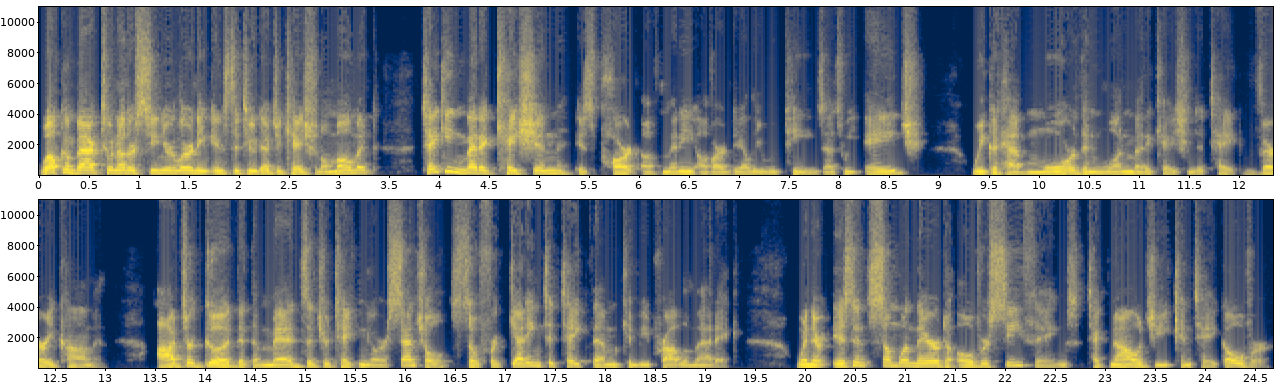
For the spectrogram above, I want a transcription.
Welcome back to another Senior Learning Institute educational moment. Taking medication is part of many of our daily routines. As we age, we could have more than one medication to take. Very common. Odds are good that the meds that you're taking are essential, so forgetting to take them can be problematic. When there isn't someone there to oversee things, technology can take over.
